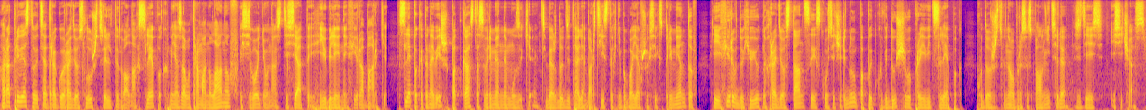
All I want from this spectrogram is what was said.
Рад приветствовать тебя, дорогой радиослушатель, ты на волнах слепок. Меня зовут Роман Уланов, и сегодня у нас десятый юбилейный эфир о Барке. Слепок — это новейший подкаст о современной музыке. Тебя ждут детали об артистах, не побоявшихся экспериментов, и эфиры в духе уютных радиостанций сквозь очередную попытку ведущего проявить слепок, художественный образ исполнителя здесь и сейчас.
